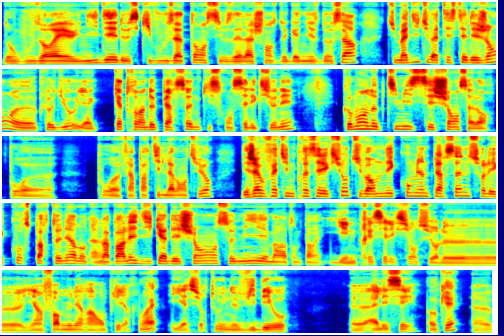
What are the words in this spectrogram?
Donc vous aurez une idée de ce qui vous attend si vous avez la chance de gagner ce dossard. Tu m'as dit tu vas tester des gens, euh, Claudio. Il y a 82 personnes qui seront sélectionnées. Comment on optimise ces chances alors pour, euh, pour euh, faire partie de l'aventure. Déjà, vous faites une présélection. Tu vas emmener combien de personnes sur les courses partenaires dont tu m'as parlé 10K des Champs, Semi et Marathon de Paris? Il y a une présélection sur le. Il y a un formulaire à remplir. Ouais. Et il y a surtout une vidéo euh, à laisser. Ok. Euh,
